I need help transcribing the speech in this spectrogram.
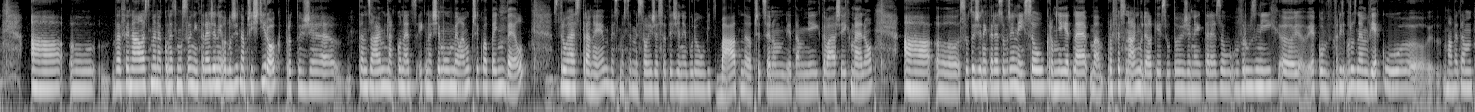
A ve finále jsme nakonec museli některé ženy odložit na příští rok, protože ten zájem nakonec i k našemu milému překvapení byl. Z druhé strany, my jsme si mysleli, že se ty ženy budou víc bát, přece jenom je tam jejich tvář, jejich jméno. A jsou to ženy, které samozřejmě nejsou, kromě jedné profesionální modelky, jsou to ženy, které jsou v různých, uh, jako v, různém věku. Uh, máme tam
